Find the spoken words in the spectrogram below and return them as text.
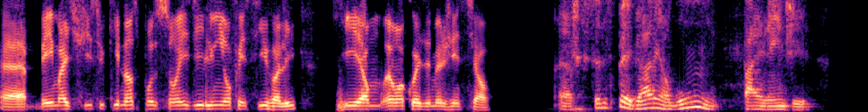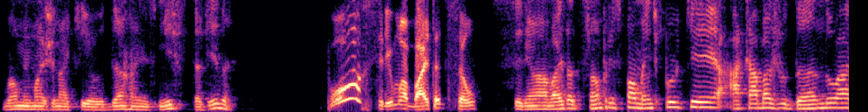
É bem mais difícil que nas posições de linha ofensiva ali, que é, é uma coisa emergencial. É, acho que se eles pegarem algum Tyrande, vamos imaginar aqui o Dunham Smith da vida, Pô, seria uma baita adição. seria uma baita adição, principalmente porque acaba ajudando a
